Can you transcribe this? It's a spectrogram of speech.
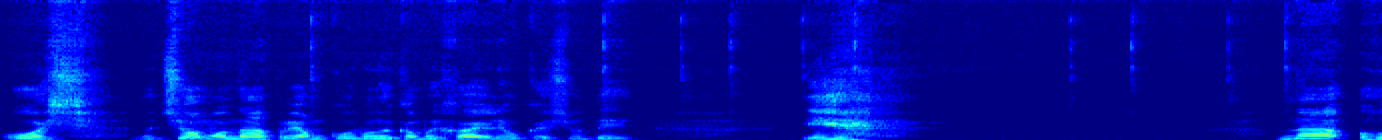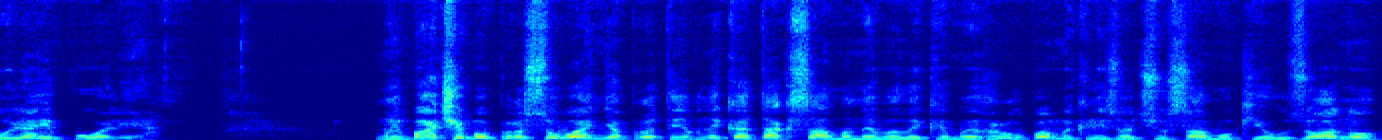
Ось на цьому напрямку Велика Михайлівка сюди. І на Гуляйполі. Ми бачимо просування противника так само невеликими групами крізь оцю саму кіл-зону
